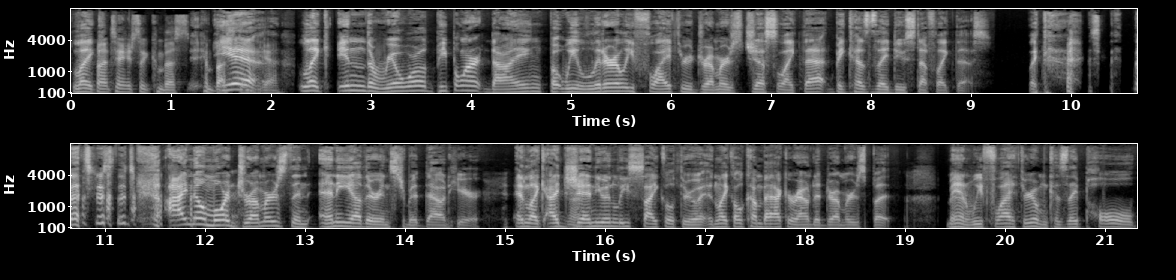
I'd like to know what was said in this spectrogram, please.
Like spontaneously combust combusting Yeah. yeah like in the real world, people aren't dying, but we literally fly through drummers just like that because they do stuff like this. Like that's, that's just the. I know more drummers than any other instrument down here, and like I genuinely cycle through it, and like I'll come back around to drummers, but man, we fly through them because they pull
